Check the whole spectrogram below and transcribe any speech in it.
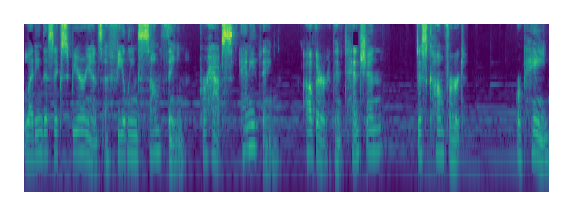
letting this experience of feeling something, perhaps anything, other than tension discomfort, or pain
